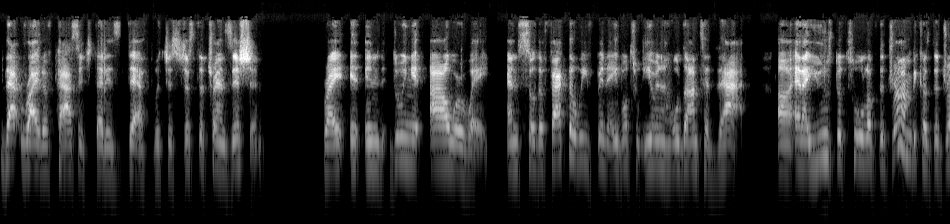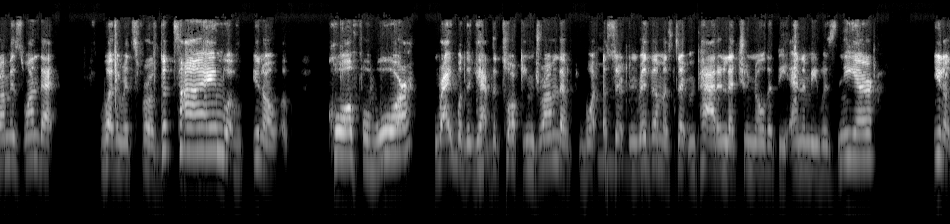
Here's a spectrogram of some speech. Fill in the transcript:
that rite of passage that is death, which is just a transition, right? In, in doing it our way. And so the fact that we've been able to even hold on to that, uh, and I use the tool of the drum because the drum is one that, whether it's for a good time, or, you know, call for war, right? Whether you have the talking drum that what mm-hmm. a certain rhythm, a certain pattern lets you know that the enemy was near. you know,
